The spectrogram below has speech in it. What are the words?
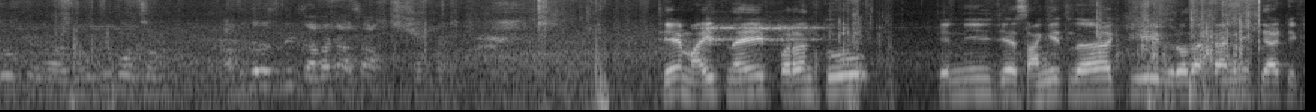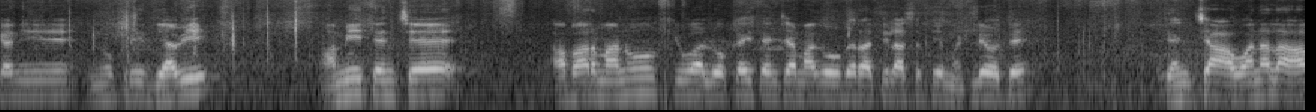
महोत्सव किंवा महोत्सव अगोदरच लीक झाला का असं आहे. ते माहीत नाही परंतु त्यांनी जे सांगितलं की विरोधकांनी त्या ठिकाणी नोकरी द्यावी. आम्ही त्यांचे आभार मानू किंवा लोकही त्यांच्या मागे उभे राहतील असं ते म्हटले होते. त्यांच्या आव्हानाला हा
